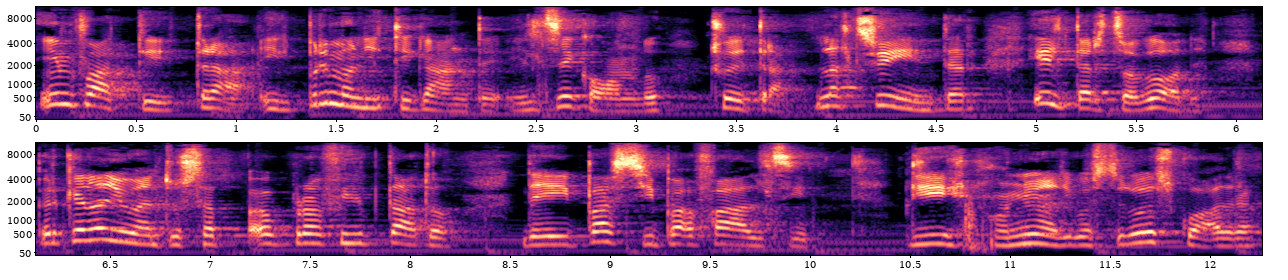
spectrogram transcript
Infatti, tra il primo litigante e il secondo, cioè tra Lazio e Inter, il terzo gode, perché la Juventus ha approfittato dei passi pa- falsi di ognuna di queste due squadre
